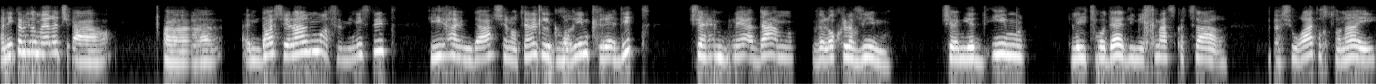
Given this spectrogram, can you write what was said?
אני תמיד אומרת שהעמדה שה, שלנו, הפמיניסטית, היא העמדה שנותנת לגברים קרדיט שהם בני אדם ולא כלבים, שהם יודעים להתמודד עם מכנס קצר. והשורה התחתונה היא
